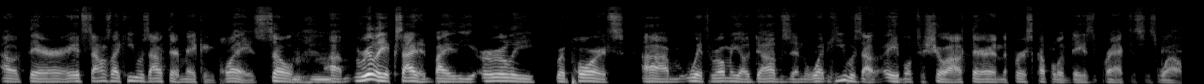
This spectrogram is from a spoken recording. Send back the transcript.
out there. It sounds like he was out there making plays. So, mm-hmm. um, really excited by the early reports um, with Romeo Doubs and what he was able to show out there in the first couple of days of practice as well.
